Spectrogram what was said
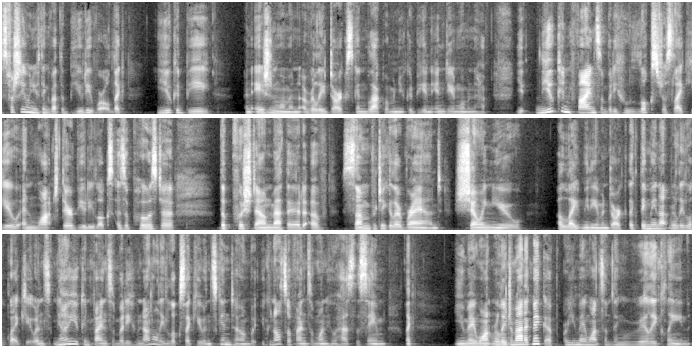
especially when you think about the beauty world, like you could be an Asian woman, a really dark skinned black woman, you could be an Indian woman. Have you, you can find somebody who looks just like you and watch their beauty looks, as opposed to the push down method of some particular brand showing you a light, medium, and dark. Like they may not really look like you. And s- now you can find somebody who not only looks like you in skin tone, but you can also find someone who has the same, like you may want really dramatic makeup or you may want something really clean.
